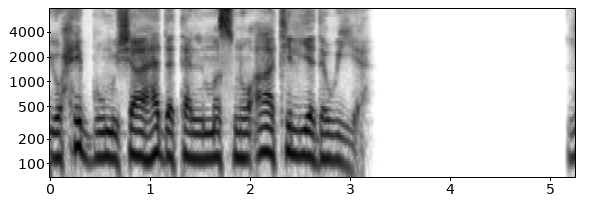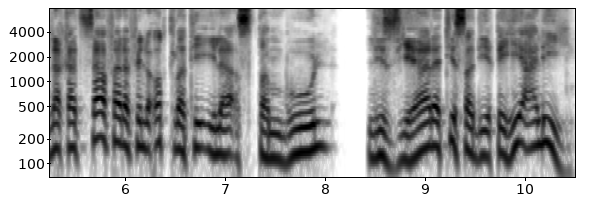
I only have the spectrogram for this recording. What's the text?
يحب مشاهدة المصنوعات اليدوية. لقد سافر في العطلة إلى إسطنبول لزيارة صديقه علي.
